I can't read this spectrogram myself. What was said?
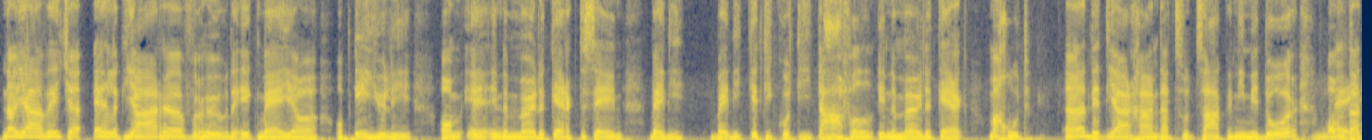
nou ja, weet je, elk jaar eh, verheugde ik mij eh, op 1 juli om i- in de Muidenkerk te zijn. Bij die, bij die kitty Kotti tafel in de Muidenkerk. Maar goed, eh, dit jaar gaan dat soort zaken niet meer door. Nee, omdat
